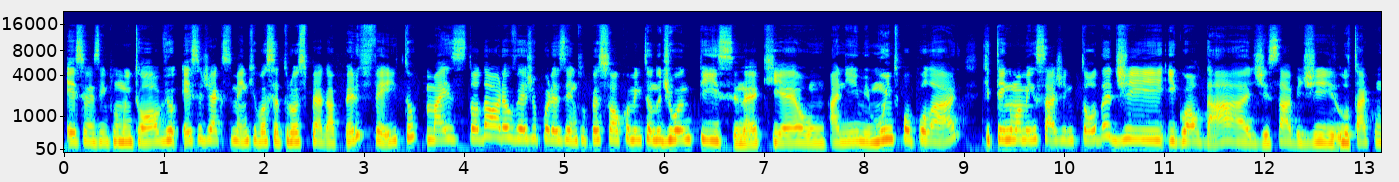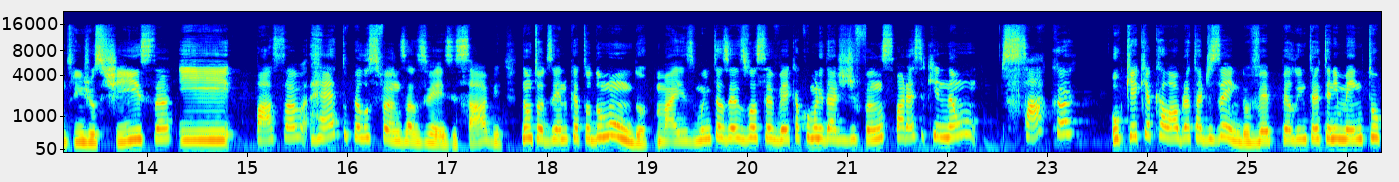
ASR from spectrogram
esse é um exemplo muito óbvio. Esse de X-Men que você trouxe PH perfeito, mas toda hora eu vejo, por exemplo, o pessoal comentando de One Piece, né? Que é um anime muito popular, que tem uma mensagem toda de igualdade, sabe? De lutar contra injustiça. E passa reto pelos fãs às vezes, sabe? Não tô dizendo que é todo mundo, mas muitas vezes você vê que a comunidade de fãs parece que não saca o que que aquela obra tá dizendo, ver pelo entretenimento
